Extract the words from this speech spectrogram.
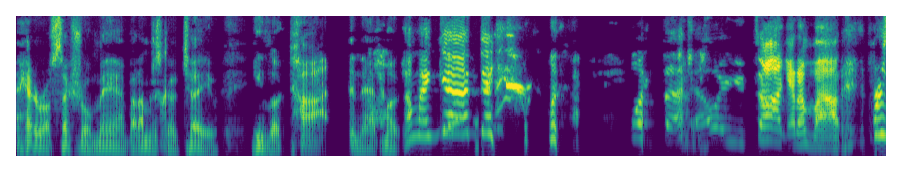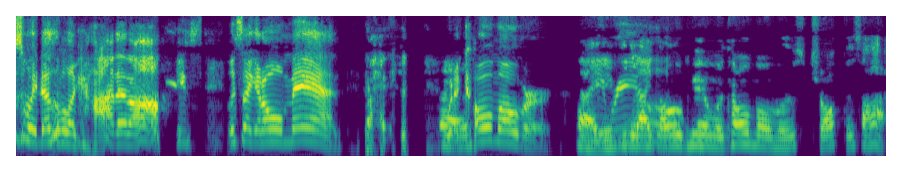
a heterosexual man, but I'm just going to tell you, he looked hot in that mug." Oh my god, damn. what the hell are you talking about? First of all, he doesn't look hot at all. He looks like an old man right. with a comb over. Right. If real. you like old men with comb overs, Trump is hot.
